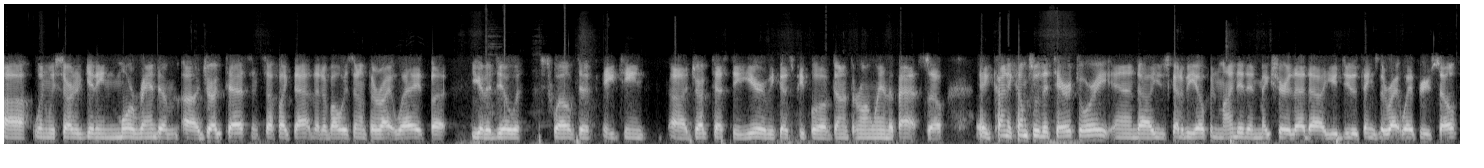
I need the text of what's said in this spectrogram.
uh, when we started getting more random uh, drug tests and stuff like that that have always done it the right way. But you got to deal with 12 to 18 uh, drug tests a year because people have done it the wrong way in the past. So it kind of comes with the territory, and uh, you just got to be open minded and make sure that uh, you do things the right way for yourself,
